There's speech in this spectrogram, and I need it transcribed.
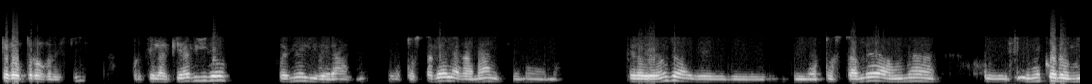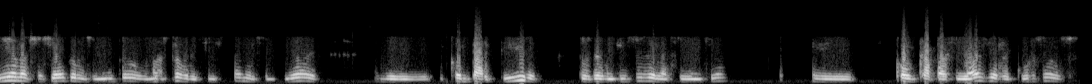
pero progresista, porque la que ha habido fue neoliberal, ¿no? apostarle a la ganancia nada más. Pero debemos de, apostarle a una, una economía, una sociedad de conocimiento más progresista en el sentido de, de compartir los beneficios de la ciencia eh, con capacidades de recursos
